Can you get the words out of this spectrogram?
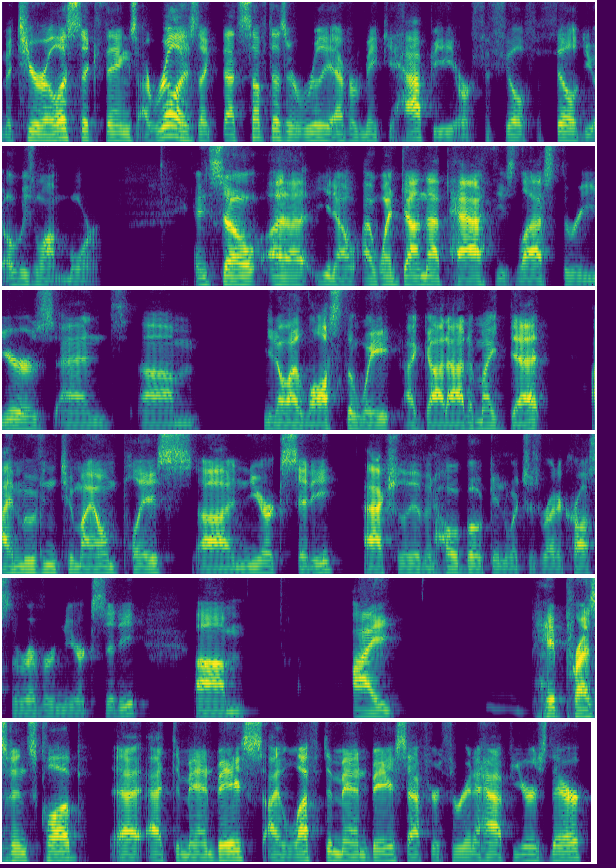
materialistic things. I realized like that stuff doesn't really ever make you happy or fulfill fulfilled. You always want more. And so, uh, you know, I went down that path these last three years, and um, you know, I lost the weight. I got out of my debt. I moved into my own place uh, New York City. I actually live in Hoboken, which is right across the river in New York City. Um, I hit President's Club at, at Demandbase. I left Demandbase after three and a half years there.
